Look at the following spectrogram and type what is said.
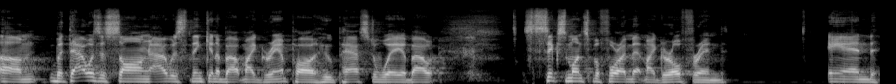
Um, but that was a song I was thinking about my grandpa who passed away about six months before I met my girlfriend. And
